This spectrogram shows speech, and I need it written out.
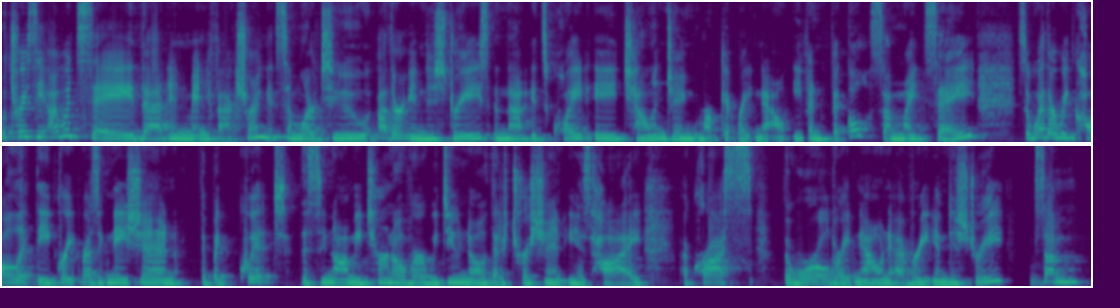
Well, Tracy, I would say that in manufacturing, it's similar to other industries in that it's quite a challenging market right now, even fickle, some might say. So, whether we call it the great resignation, the big quit, the tsunami turnover, we do know that attrition is high across the world right now in every industry. Some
